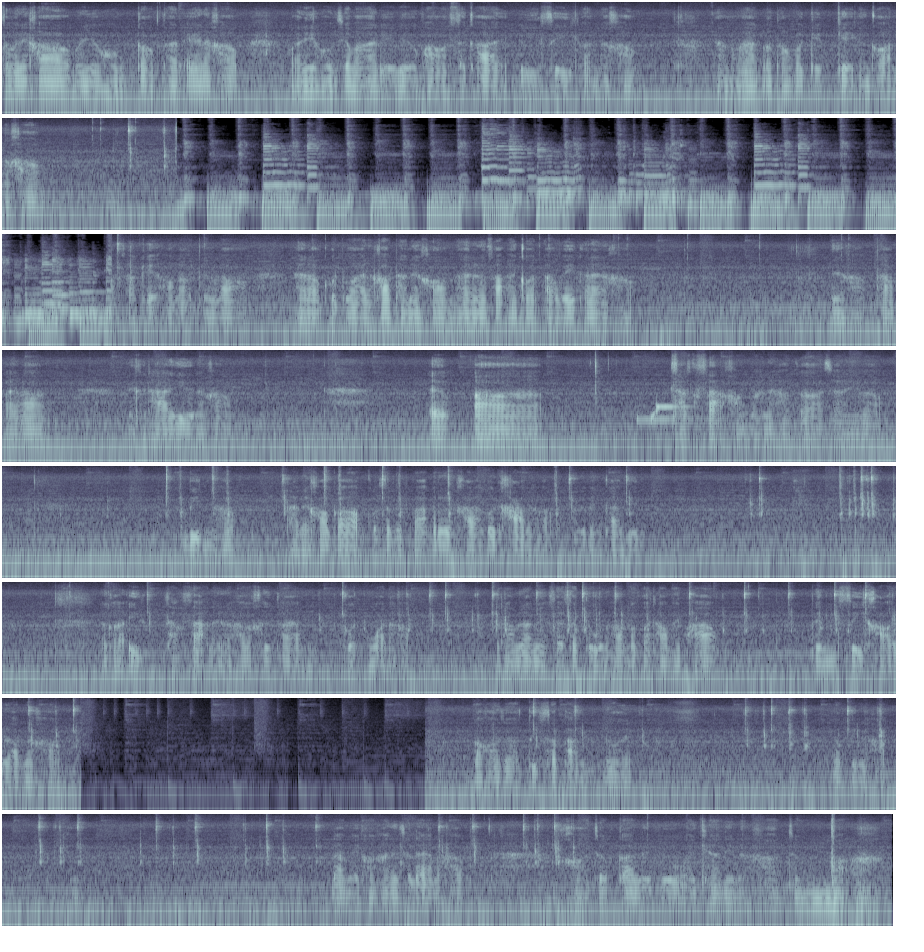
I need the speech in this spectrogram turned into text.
สวัสดีครับ วันนี้ผมกอบตานเอนะครับ วันนี้ผมจะมารีวิวเผาสกาย V4 ก่อนนะครับ อย่างแรกเราต้องไปเก็บเกรดกันก่อนนะครับถ้าเกรดของเราเต็มแล้ว ให้เรากดไว้นะครับ ถ้าในคอมถ้าในโทรศัพท์ให้กดเอาไว้ก็ได้นะครับ นี่ครับท่าแปล่าง นี่คือท่ายืนนะครับ เอฟอ่าทักษะของมันนะครับ ก็จะมีแบบบินนะครับ ถ้าในคอมก็กดสเปซบาร์กระโดดขาแล้วกดขานะครับ มันจะเป็นการบิน แล้วก็อีกทักษะหนึ่งนะครับ ก็คือการกดหัวนะครับ จะทำให้ดาเมจใส่ศัตรูนะครับ แล้วก็ทำให้ภาพเป็นสีขาวแล้วนะครับ แล้วก็จะติดสตันด้วย แบบนี้นะครับดาเมจค่อนข้างที่จะแรงนะครับ ขอจบการรีวิวไว้แค่นี้นะครับจังหวะ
